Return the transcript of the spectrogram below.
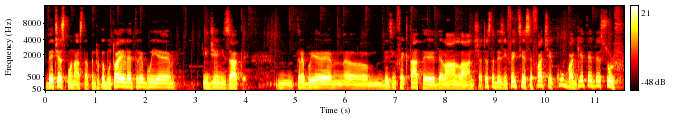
De ce spun asta? Pentru că butoaiele trebuie igienizate trebuie uh, dezinfectate de la an la an și această dezinfecție se face cu baghete de sulf.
